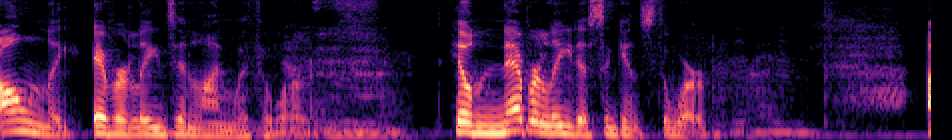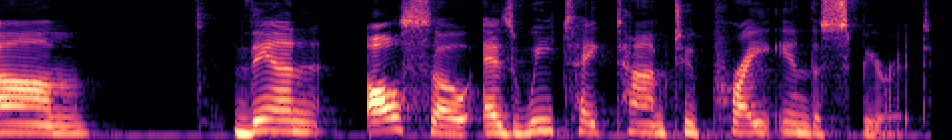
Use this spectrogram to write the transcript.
only ever leads in line with the word. He'll never lead us against the word. Um, then also as we take time to pray in the spirit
